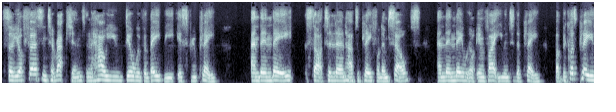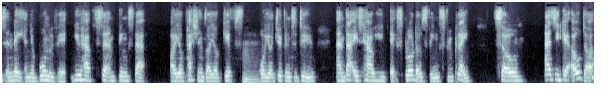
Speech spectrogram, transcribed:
So your first interactions and how you deal with a baby is through play. And then they start to learn how to play for themselves. And then they will invite you into the play. But because play is innate and you're born with it, you have certain things that are your passions, are your gifts, Mm. or you're driven to do. And that is how you explore those things through play. So as you get older,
